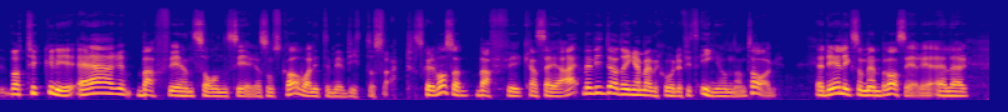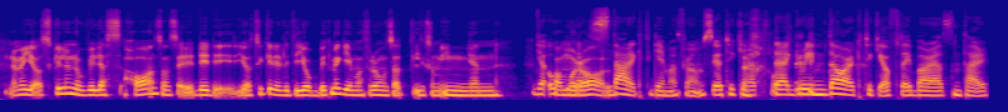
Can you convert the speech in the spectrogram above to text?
vad tycker ni? Är Buffy en sån serie som ska vara lite mer vitt och svart? Ska det vara så att Buffy kan säga nej, men vi dödar inga människor, det finns inga undantag? Är det liksom en bra serie? Eller, Nej, men jag skulle nog vilja ha en sån serie. Det, det, jag tycker det är lite jobbigt med Game of Thrones att liksom ingen... Jag Har moral. starkt Game of Thrones. Så jag tycker Ja, att det där grim dark tycker jag ofta är bara sånt där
